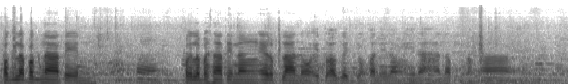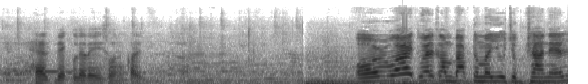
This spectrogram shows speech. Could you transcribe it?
Paglapag natin, paglabas natin ng aeroplano, ito agad yung kanilang hinahanap ng health declaration card. Alright, welcome back to my YouTube channel.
